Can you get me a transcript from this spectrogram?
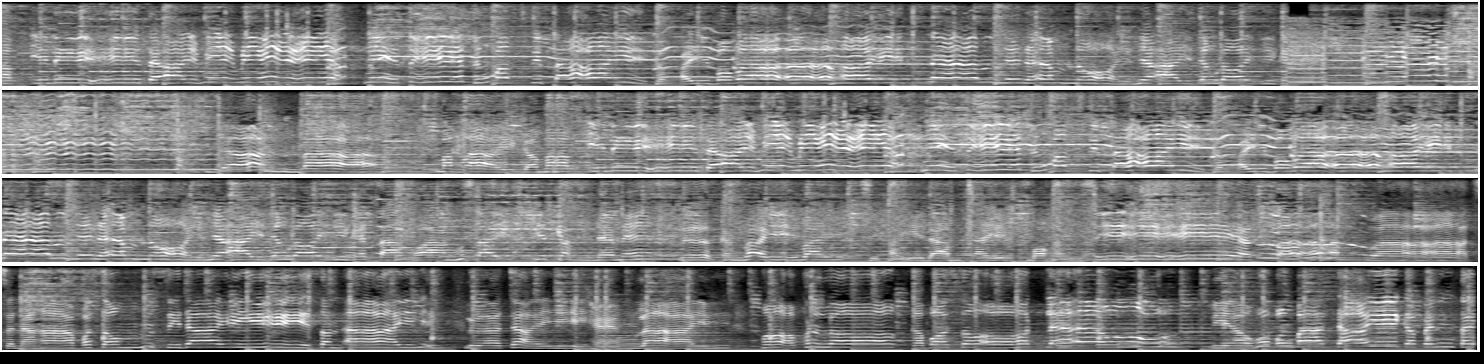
มักอีลีแต่ไอมีเมียมีตีถึงมักสิตายกับไปบ่ว่าแนมแนแนมหน่อยเนี่ยไอยังลอยแกย่านบ้ามักอก็มักอีลี แน่แม่เลิกกันไว้ไว้สิไปดามใจ บอกหันเสียตาวาสนาผสมสิได้ซ่อนอายเหลือใจแห่งลายพ่อคนลอกก็บ่โสดแล้ว เดียวบังบาดใจก็เป็นแต่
